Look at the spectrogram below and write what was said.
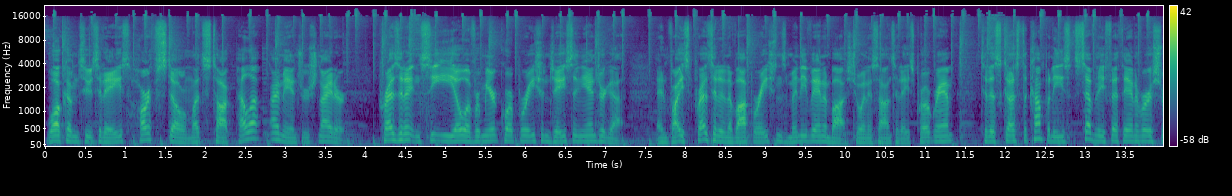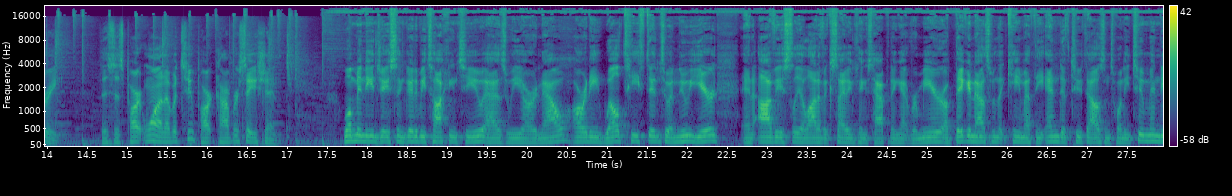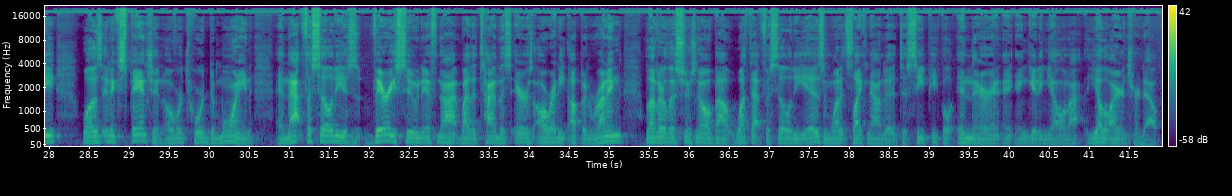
Welcome to today's Hearthstone Let's Talk Pella. I'm Andrew Schneider, President and CEO of Vermeer Corporation, Jason Andringa, and Vice President of Operations, Mindy Vanden Bosch, join us on today's program to discuss the company's 75th anniversary. This is part one of a two part conversation. Well, Mindy and Jason, good to be talking to you as we are now already well teethed into a new year and obviously a lot of exciting things happening at Vermeer. A big announcement that came at the end of 2022, Mindy, was an expansion over toward Des Moines. And that facility is very soon, if not by the time this airs, already up and running. Let our listeners know about what that facility is and what it's like now to, to see people in there and, and getting yellow, yellow iron turned out.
